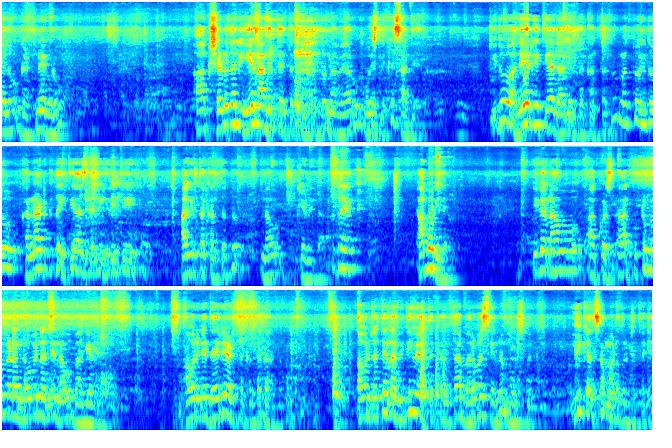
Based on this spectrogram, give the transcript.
ಕೆಲವು ಘಟನೆಗಳು ಆ ಕ್ಷಣದಲ್ಲಿ ಏನಾಗುತ್ತೆ ಅಂತಕ್ಕಂಥದ್ದು ನಾವ್ಯಾರು ಊಹಿಸ್ಲಿಕ್ಕೆ ಸಾಧ್ಯ ಇಲ್ಲ. ಇದು ಅದೇ ರೀತಿಯಾಗಿ ಆಗಿರ್ತಕ್ಕಂಥದ್ದು ಮತ್ತು ಇದು ಕರ್ನಾಟಕದ ಇತಿಹಾಸದಲ್ಲಿ ಈ ರೀತಿ ಆಗಿರ್ತಕ್ಕಂಥದ್ದು ನಾವು ಕೇಳಿಲ್ಲ. ಅಂದರೆ ಆಗೋಗಿದೆ. ಈಗ ನಾವು ಆ ಆ ಕುಟುಂಬಗಳ ನೋವಿನಲ್ಲಿ ನಾವು ಭಾಗಿಯಾಗಬೇಕು ಅವರಿಗೆ ಧೈರ್ಯ ಹೇಳ್ತಕ್ಕಂಥದ್ದು ಆಗಬೇಕು ಅವ್ರ ಜೊತೆ ನಾವು ಇದೀವಿ ಅಂತಕ್ಕಂಥ ಭರವಸೆಯನ್ನು ಮೂಡಿಸ್ಬೇಕು. ಈ ಕೆಲಸ ಮಾಡೋದ್ರ ಜೊತೆಗೆ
